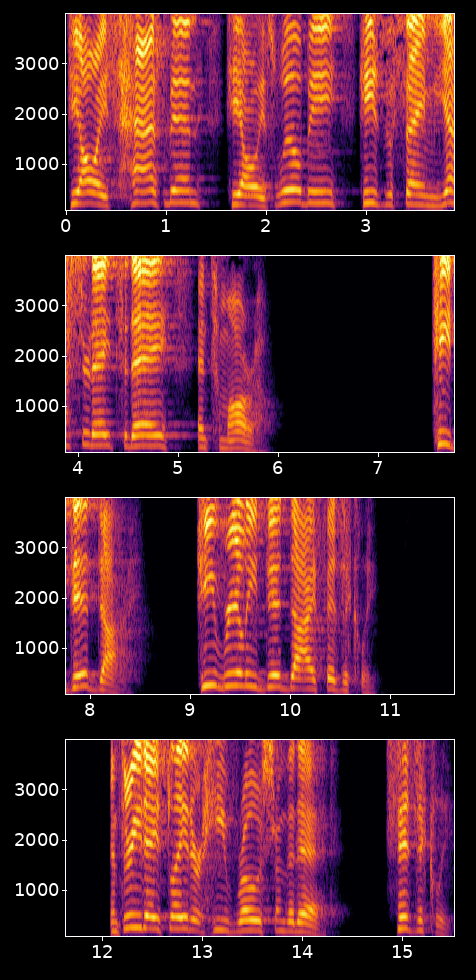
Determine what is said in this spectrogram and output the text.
He always has been. He always will be. He's the same yesterday, today, and tomorrow. He did die. He really did die physically. And three days later, he rose from the dead physically.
